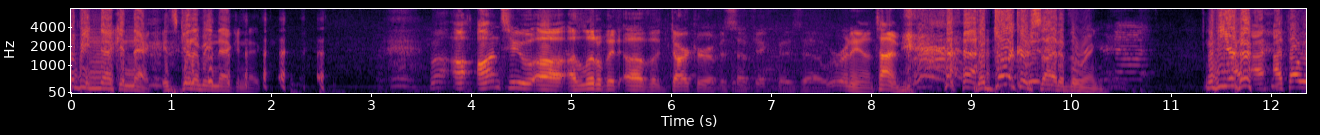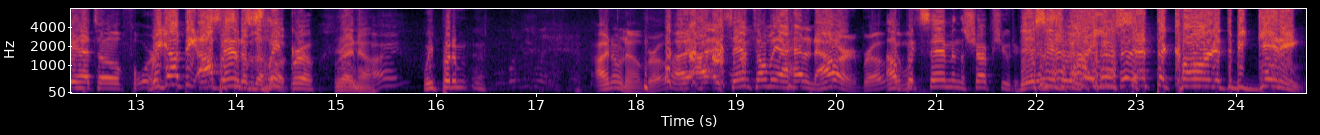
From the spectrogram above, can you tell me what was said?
to be neck and neck. It's to be neck and neck. Well, uh, on to uh, a little bit of a darker of a subject because uh, we're running out of time. The darker side of the ring. You're not- I, I thought we had till four. we got the opposite Sam's of the asleep, hook bro. right now. we put him I don't know, bro. I, I, Sam told me I had an hour, bro. i'll And we- put sam in the sharpshooter This is why you set the card at the beginning.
